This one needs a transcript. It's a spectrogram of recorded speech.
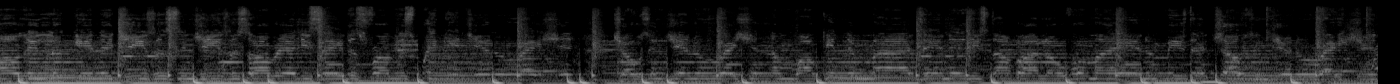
only looking at Jesus, and Jesus already saved us from this wicked generation. Chosen generation, I'm walking in my identity. Stomp all over my enemies, that chosen generation.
